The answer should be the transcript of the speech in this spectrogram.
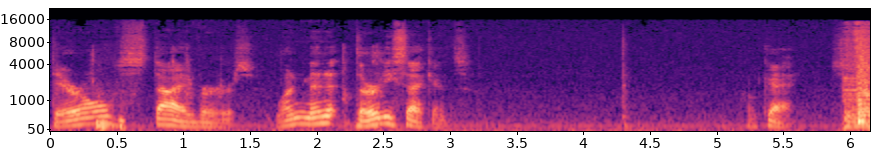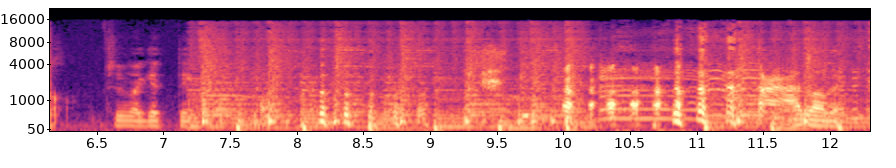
Daryl Stivers. One minute thirty seconds. Okay. So, as soon as I get things I love it.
